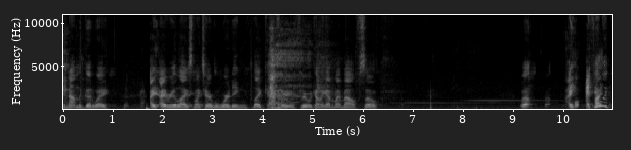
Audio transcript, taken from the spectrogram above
and not in the good way. I, I realized my terrible wording like halfway through it coming out of my mouth. So, well, I I feel I- like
